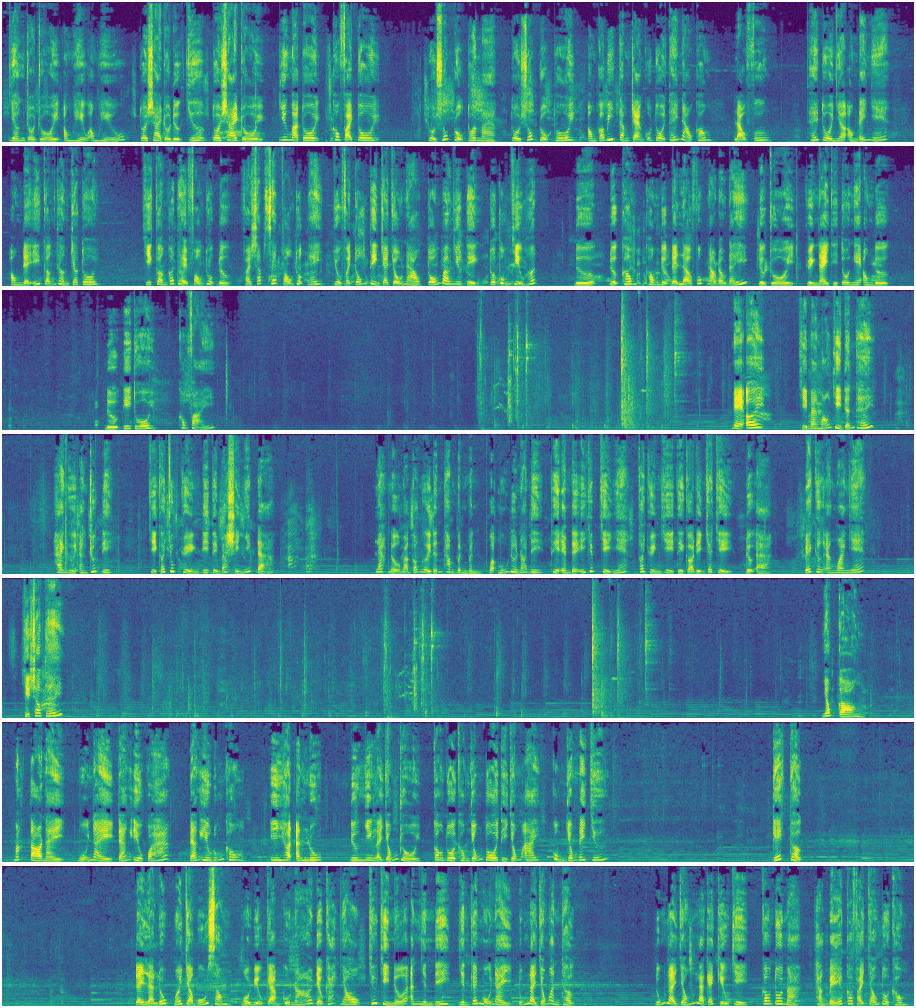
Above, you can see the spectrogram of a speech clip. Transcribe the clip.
Dân rồi rồi, ông hiểu, ông hiểu. Tôi sai rồi được chứ, Tôi sai rồi. Nhưng mà tôi, không phải tôi. Tôi sốt ruột thôi mà. Tôi sốt ruột thôi. Ông có biết tâm trạng của tôi thế nào không? Lão Phương. Thế tôi nhờ ông đấy nhé. Ông để ý cẩn thận cho tôi. Chỉ cần có thể phẫu thuật được Phải sắp xếp phẫu thuật ngay. Dù phải tốn tiền cho chỗ nào Tốn bao nhiêu tiền tôi cũng chịu hết. Được, được không? Không được để lỡ phút nào đâu đấy. Được rồi, chuyện này thì tôi nghe ông được. Được đi thôi Không phải. Mẹ ơi Chị mang món gì đến thế? Hai người ăn trước đi. Chị có chút chuyện đi tìm bác sĩ nhiếp đã. Lát nữa mà có người đến thăm Bình Bình Hoặc muốn đưa nó đi Thì em để ý giúp chị nhé. Có chuyện gì thì gọi điện cho chị. Được ạ. À? Bé cưng ăn ngoan nhé. Chị sao thế? Nhóc con Mắt to này, mũi này đáng yêu quá. Đáng yêu đúng không? Y hệt anh luôn. Đương nhiên là giống rồi. Con tôi không giống tôi thì giống ai? Cũng giống đấy chứ. Ghét thật. Đây là lúc mới cho bú xong. Mỗi biểu cảm của nó đều khác nhau. Chứ gì nữa, anh nhìn đi. Nhìn cái mũi này, đúng là giống anh thật. Đúng là giống là cái kiểu gì? Con tôi mà. Thằng bé có phải cháu tôi không?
